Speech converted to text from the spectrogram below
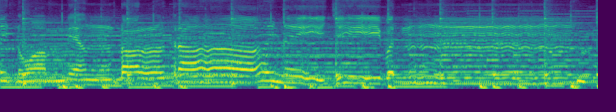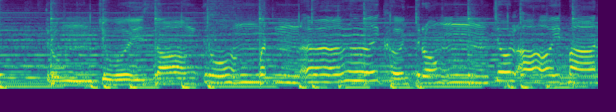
យនាំនាងដល់ត្រើយនៃជីវិតទ្រង់ជួយសងទ្រង់មិត្តអើយឃើញទ្រង់ចូលឲ្យបាន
